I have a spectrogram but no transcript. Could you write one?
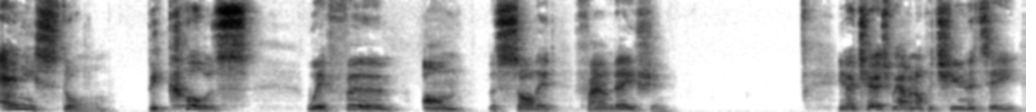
any storm because we're firm on the solid foundation. You know, church, we have an opportunity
